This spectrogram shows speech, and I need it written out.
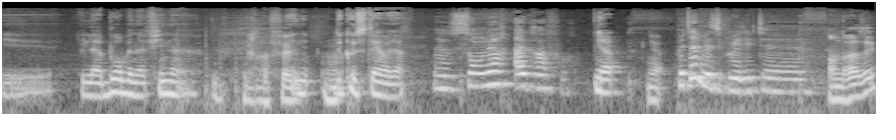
et la bourbe ben affine Raphaël de Coster ya. euh, son heure à grafo. Ya. Peut-être vez gwelet... Euh... Andraze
